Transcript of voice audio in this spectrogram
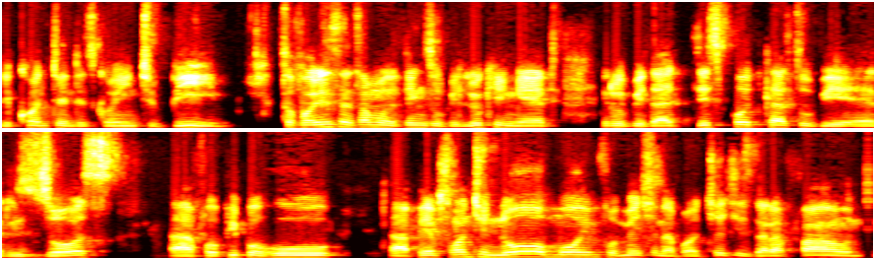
the content is going to be. So, for instance, some of the things we'll be looking at, it will be that this podcast will be a resource uh, for people who uh, perhaps want to know more information about churches that are found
